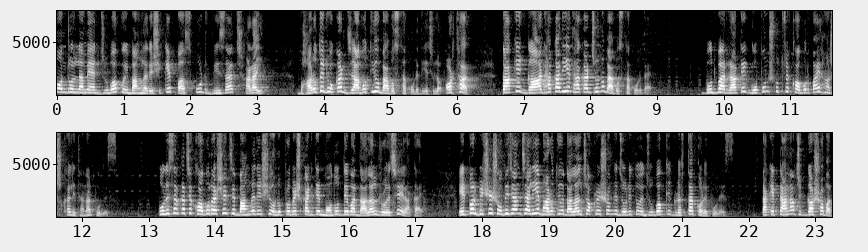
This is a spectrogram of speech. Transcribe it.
মণ্ডল নামে এক যুবক ওই বাংলাদেশিকে পাসপোর্ট ভিসা ছাড়াই ভারতে ঢোকার যাবতীয় ব্যবস্থা করে দিয়েছিল। অর্থাৎ তাকে গা ঢাকা দিয়ে থাকার জন্য ব্যবস্থা করে দেয়। বুধবার রাতে গোপন সূত্রে খবর পায় হাঁসখালী থানার পুলিশ। পুলিশের কাছে খবর আসে যে বাংলাদেশি অনুপ্রবেশকারীদের মদত দেওয়া দালাল রয়েছে এলাকায়। এরপর বিশেষ অভিযান চালিয়ে ভারতীয় দালাল চক্রের সঙ্গে জড়িত ওই যুবককে গ্রেফতার করে পুলিশ। তাকে টানা জিজ্ঞাসাবাদ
